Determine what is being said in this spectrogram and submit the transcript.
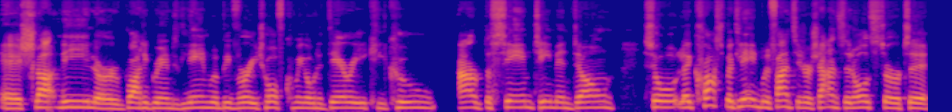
uh, Slaughtneil or Broughty Lane will be very tough coming out of Derry. Kilcoo aren't the same team in Down. So, like Cross Crossmaglen will fancy their chance in Ulster to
